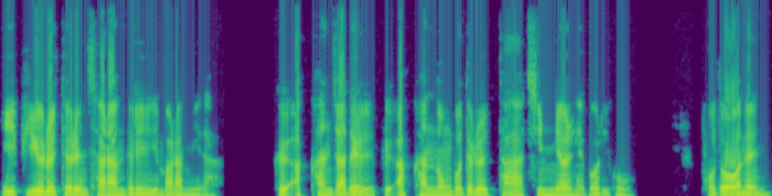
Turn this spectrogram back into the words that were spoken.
이 비유를 들은 사람들이 말합니다. 그 악한 자들, 그 악한 농부들을 다 진멸해버리고 포도원은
